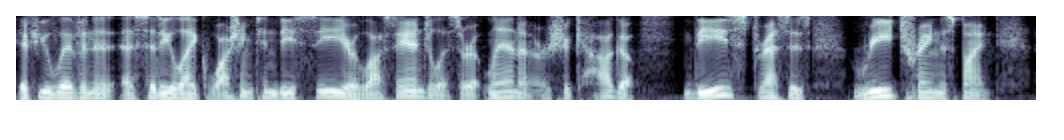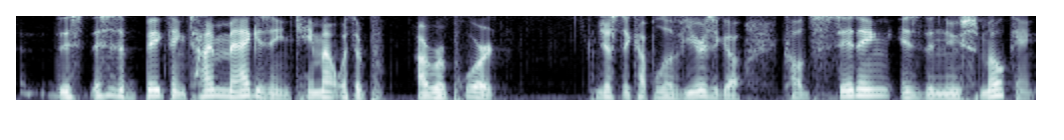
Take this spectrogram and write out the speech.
If you live in a, city like Washington, D.C., or Los Angeles, or Atlanta, or Chicago, these stresses retrain the spine. This, this is a big thing. Time magazine came out with a, a report just a couple of years ago called Sitting is the New Smoking.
